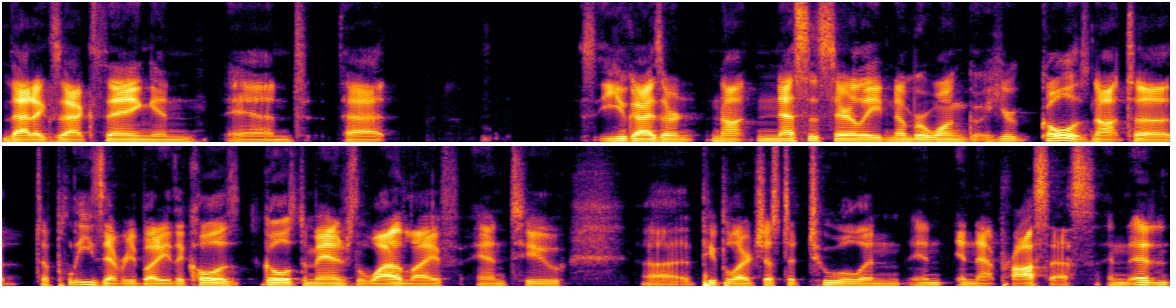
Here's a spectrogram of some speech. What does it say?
that exact thing, and and that you guys are not necessarily number one. Your goal is not to to please everybody. The goal is goal is to manage the wildlife and to uh, people are just a tool in in in that process. And, and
